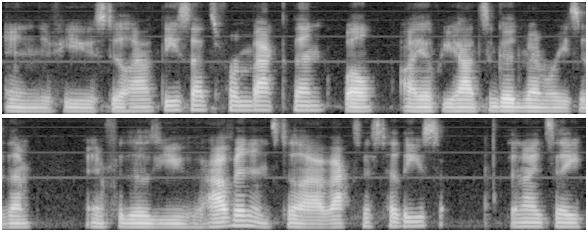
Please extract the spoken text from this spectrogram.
And if you still have these sets from back then, well, I hope you had some good memories of them. And for those of you who haven't and still have access to these, then I'd say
